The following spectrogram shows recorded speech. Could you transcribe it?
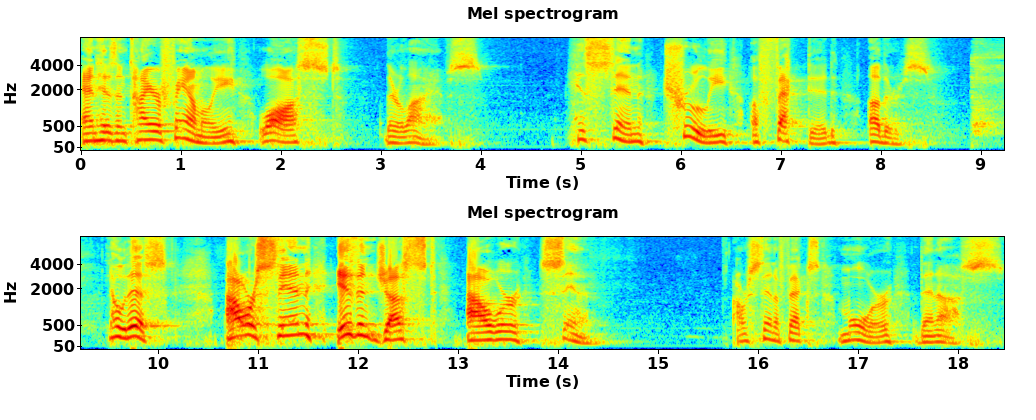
and his entire family lost their lives his sin truly affected others. Know this our sin isn't just our sin, our sin affects more than us.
